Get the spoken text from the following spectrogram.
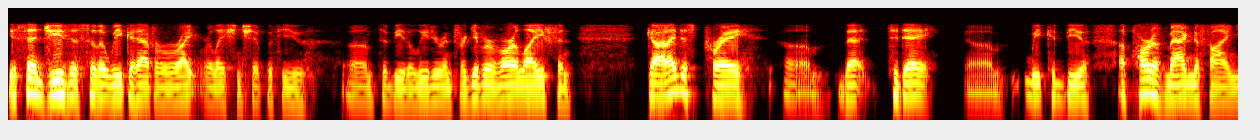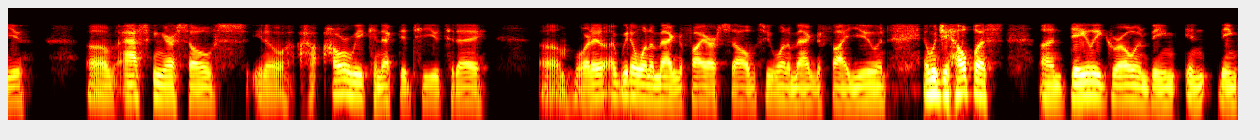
you sent Jesus so that we could have a right relationship with you, um, to be the leader and forgiver of our life. And God, I just pray um, that today um, we could be a, a part of magnifying you, um, asking ourselves, you know, how, how are we connected to you today? Um, Lord, we don't want to magnify ourselves. We want to magnify you. And and would you help us uh, daily grow in being in being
